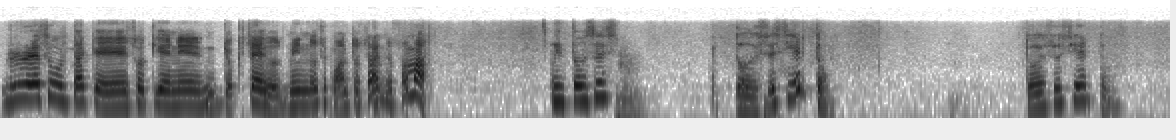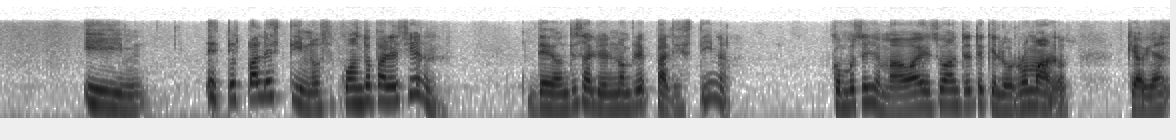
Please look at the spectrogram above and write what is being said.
resulta que eso tiene, yo qué sé, dos mil no sé cuántos años o más. Entonces, todo eso es cierto. Todo eso es cierto. Y estos palestinos, ¿cuándo aparecieron? ¿De dónde salió el nombre Palestina? ¿Cómo se llamaba eso antes de que los romanos, que habían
